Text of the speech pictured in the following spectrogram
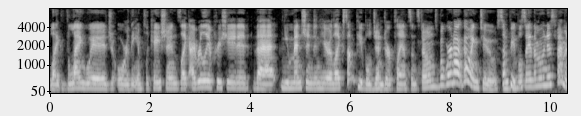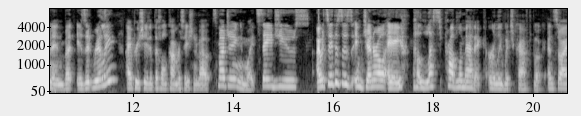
like the language or the implications. Like I really appreciated that you mentioned in here like some people gender plants and stones, but we're not going to. Some Mhm. people say the moon is feminine, but is it really? I appreciated the whole conversation about smudging and white sage use. I would say this is in general a, a less problematic early witchcraft book. And so I,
